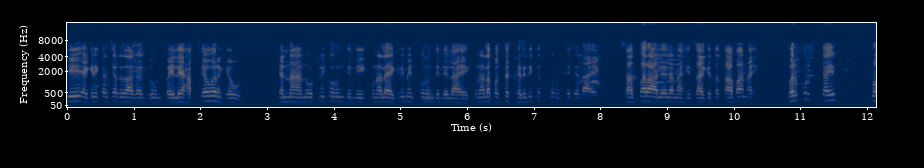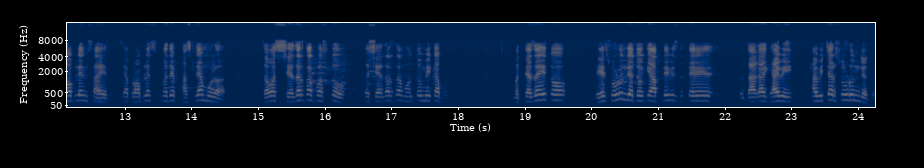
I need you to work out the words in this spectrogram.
की ऍग्रिकल्चर जागा घेऊन पहिले हप्त्यावर घेऊन त्यांना नोटरी करून दिली कुणाला अग्रीमेंट करून दिलेला आहे कुणाला फक्त खरेदी खत करून दिलेला आहे सातबारा आलेला नाही जागेचा ताबा नाही. भरपूर काही प्रॉब्लेम्स आहेत. त्या प्रॉब्लेम्समध्ये फसल्यामुळं जेव्हा शेजारचा फसतो तर शेजारचा म्हणतो मी का फसतो? मग त्याचाही तो हे सोडून देतो की आपली ते जागा घ्यावी हा विचार सोडून देतो.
